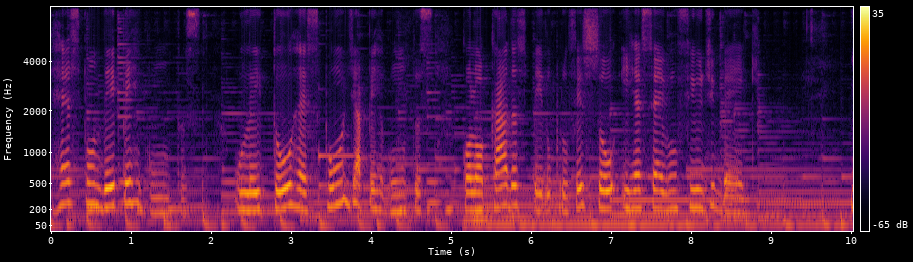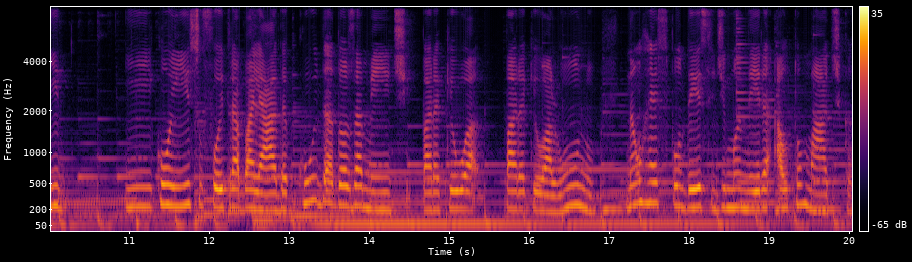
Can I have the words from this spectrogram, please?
responder perguntas. O leitor responde a perguntas colocadas pelo professor e recebe um feedback. E, e com isso foi trabalhada cuidadosamente para que o para que o aluno não respondesse de maneira automática,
